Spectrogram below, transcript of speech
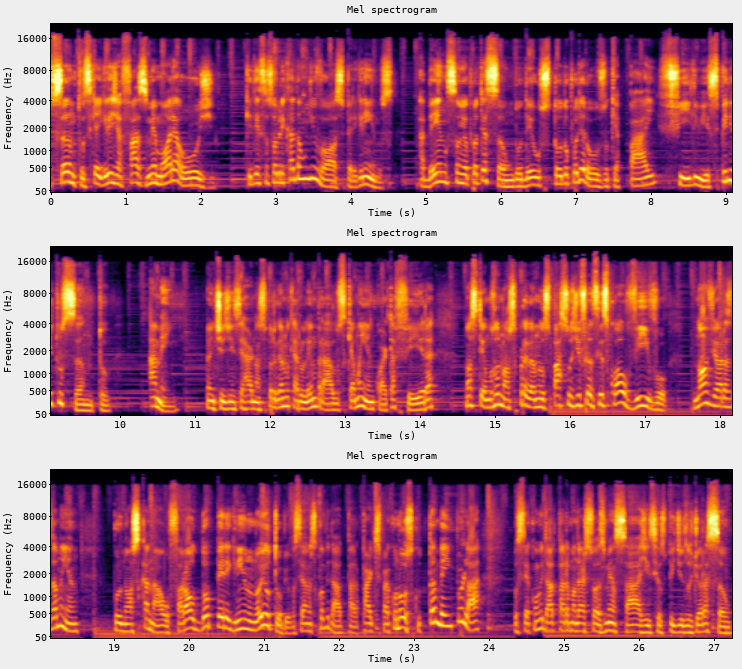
santos que a igreja faz memória hoje, que desça sobre cada um de vós, peregrinos, a bênção e a proteção do Deus Todo-Poderoso, que é Pai, Filho e Espírito Santo. Amém. Antes de encerrar nosso programa, quero lembrá-los que amanhã, quarta-feira, nós temos o nosso programa Nos Passos de Francisco ao vivo, 9 horas da manhã, por nosso canal Farol do Peregrino no YouTube. Você é nosso convidado para participar conosco também por lá você é convidado para mandar suas mensagens, seus pedidos de oração.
